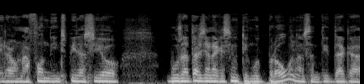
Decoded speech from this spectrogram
era una font d'inspiració, vosaltres ja n'haguéssiu tingut prou, en el sentit de que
